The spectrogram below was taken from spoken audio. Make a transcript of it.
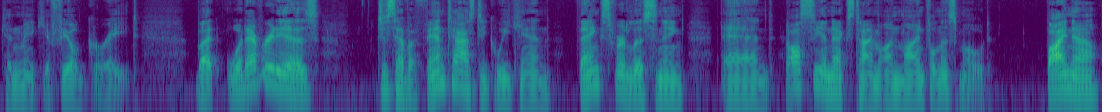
can make you feel great. But whatever it is, just have a fantastic weekend. Thanks for listening, and I'll see you next time on Mindfulness Mode. Bye now.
